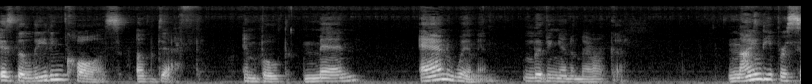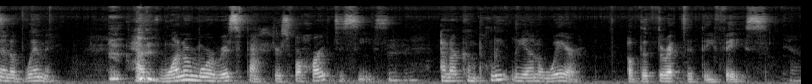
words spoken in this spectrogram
is the leading cause of death in both men and women living in America. 90% of women have one or more risk factors for heart disease mm-hmm. and are completely unaware of the threat that they face. Yeah.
